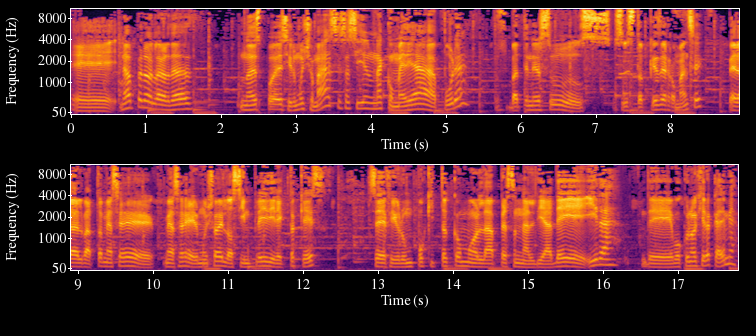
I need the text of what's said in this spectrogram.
Eh, no, pero la verdad, no les puedo decir mucho más. Es así, una comedia pura. Pues va a tener sus, sus toques de romance. Pero el vato me hace, me hace reír mucho de lo simple y directo que es. Se figura un poquito como la personalidad de Ida, de Boku no Hero Academia.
